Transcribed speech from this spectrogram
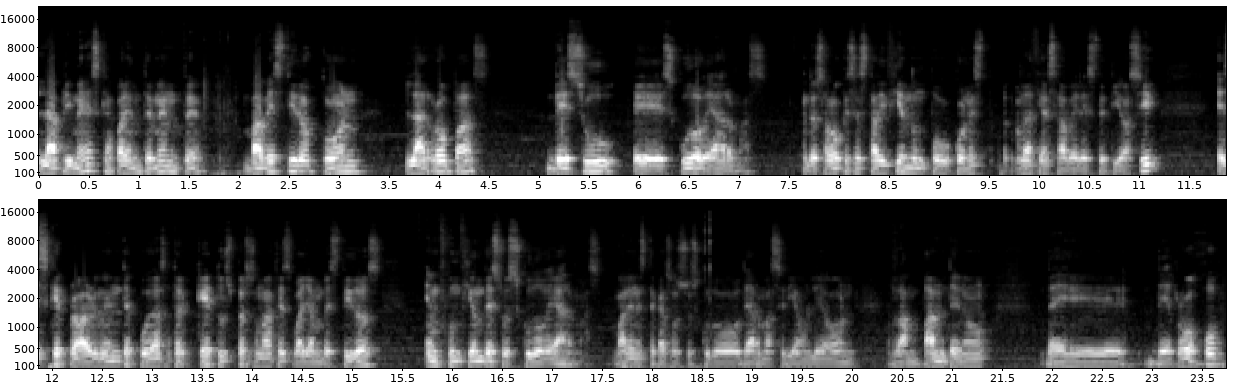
La primera es que aparentemente va vestido con las ropas de su eh, escudo de armas. Entonces algo que se está diciendo un poco con gracias a ver este tío así es que probablemente puedas hacer que tus personajes vayan vestidos en función de su escudo de armas, ¿vale? En este caso su escudo de armas sería un león rampante, ¿no? De, de rojo,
